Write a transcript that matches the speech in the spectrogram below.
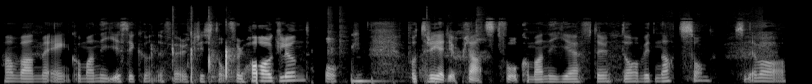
Han vann med 1,9 sekunder för Kristoffer Haglund och mm. på tredje plats 2,9 efter David Nattsson. Så det var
